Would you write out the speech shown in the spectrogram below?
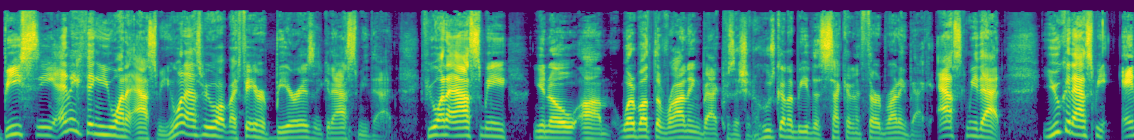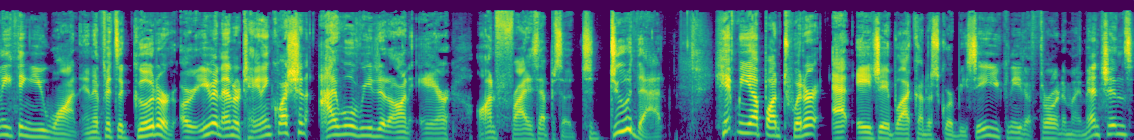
BC, anything you want to ask me. You want to ask me what my favorite beer is, you can ask me that. If you want to ask me, you know, um, what about the running back position? Who's going to be the second and third running back? Ask me that. You can ask me anything you want. And if it's a good or, or even entertaining question, I will read it on air on Friday's episode. To do that, hit me up on Twitter at AJBlack underscore BC. You can either throw it in my mentions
